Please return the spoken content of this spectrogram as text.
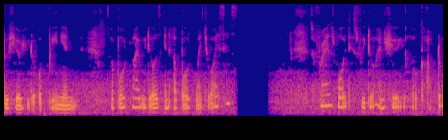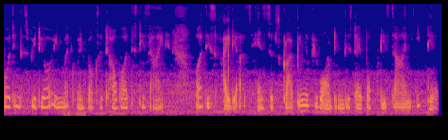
to share your opinion about my videos and about my choices friends watch this video and share your look after watching this video in my comment box at how about this design and what these ideas and subscribing if you wanting this type of design in detail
